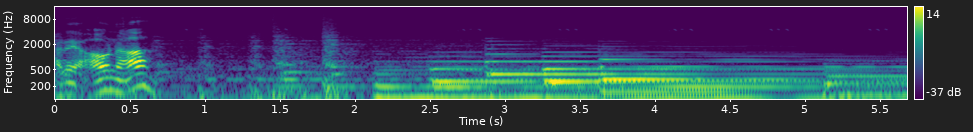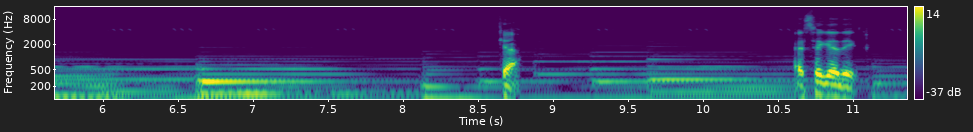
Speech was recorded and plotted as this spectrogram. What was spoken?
अरे आओ ना. ऐसे क्या देख रही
